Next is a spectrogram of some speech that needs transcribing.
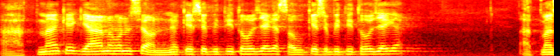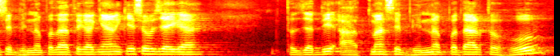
आत्मा के ज्ञान होने से अन्य कैसे विदित हो जाएगा? सब कैसे विदित हो जाएगा? आत्मा से भिन्न पदार्थ का ज्ञान कैसे हो जाएगा? तो यदि आत्मा से भिन्न पदार्थ हो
